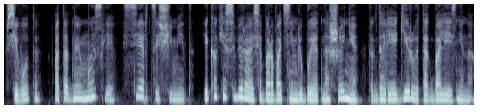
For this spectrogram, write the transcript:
всего-то. От одной мысли сердце щемит. И как я собираюсь оборвать с ним любые отношения, когда реагирую так болезненно?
